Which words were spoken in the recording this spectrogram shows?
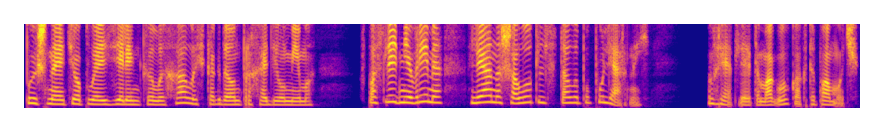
Пышная теплая зелень колыхалась, когда он проходил мимо. В последнее время Лиана Шалотль стала популярной. Вряд ли это могло как-то помочь.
